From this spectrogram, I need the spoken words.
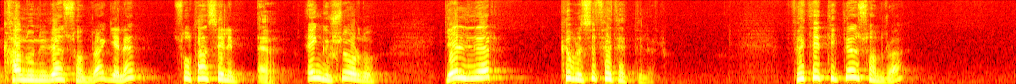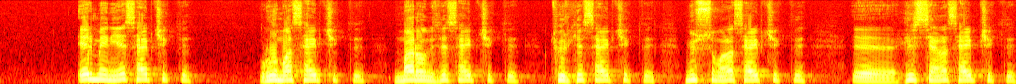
Kanuni'den sonra gelen Sultan Selim. Evet. En güçlü ordu. Geldiler Kıbrıs'ı fethettiler. Fethettikten sonra Ermeni'ye sahip çıktı. Rum'a sahip çıktı. Maronit'e sahip çıktı. Türkiye sahip çıktı. Müslümana sahip çıktı. e, Hristiyan'a sahip çıktı.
